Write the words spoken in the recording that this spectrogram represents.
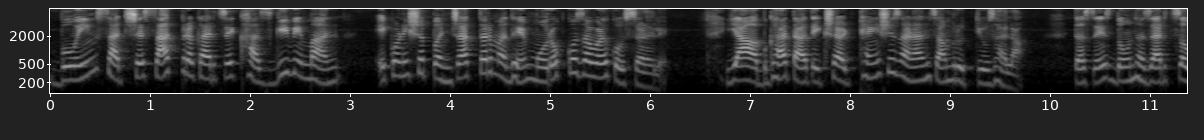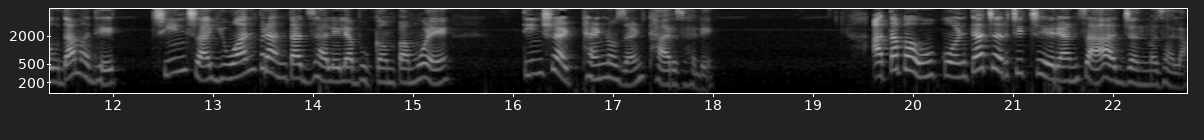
बोईंग सातशे सात प्रकारचे खाजगी विमान एकोणीसशे पंच्याहत्तरमध्ये मोरोक्कोजवळ कोसळले. या अपघातात एकशे अठ्ठ्याऐंशी जणांचा मृत्यू झाला. तसेच दोन हजार चौदामध्ये चीनच्या युआन प्रांतात झालेल्या भूकंपामुळे तीनशे अठ्ठ्याण्णव जण ठार झाले. आता पाहू कोणत्या चर्चित चेहऱ्यांचा आज जन्म झाला.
